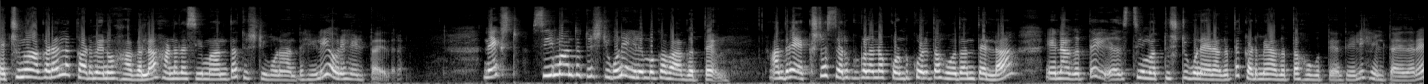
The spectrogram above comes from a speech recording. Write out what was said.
ಹೆಚ್ಚುನೂ ಆಗಲ್ಲ ಕಡಿಮೆನೂ ಆಗಲ್ಲ, ಹಣದ ಸೀಮಾಂತ ತುಷ್ಟಿಗುಣ ಅಂತ ಹೇಳಿ ಅವರು ಹೇಳ್ತಾ ಇದ್ದಾರೆ. ನೆಕ್ಸ್ಟ್ ಸೀಮಾಂತ ತುಷ್ಟಿಗುಣ ಇಳಿಮುಖವಾಗುತ್ತೆ. ಅಂದರೆ ಎಕ್ಸ್ಟ್ರಾ ಸರಕುಗಳನ್ನು ಕೊಂಡುಕೊಳ್ತಾ ಹೋದಂತೆಲ್ಲ ಏನಾಗುತ್ತೆ ಸೀಮ ತುಷ್ಟು ಗುಣ ಏನಾಗುತ್ತೆ, ಕಡಿಮೆ ಆಗುತ್ತಾ ಹೋಗುತ್ತೆ ಅಂತ ಹೇಳಿ ಹೇಳ್ತಾ ಇದ್ದಾರೆ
